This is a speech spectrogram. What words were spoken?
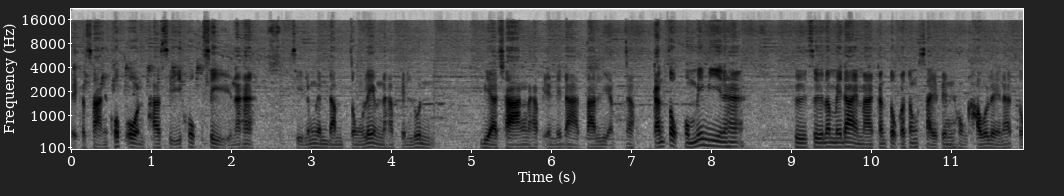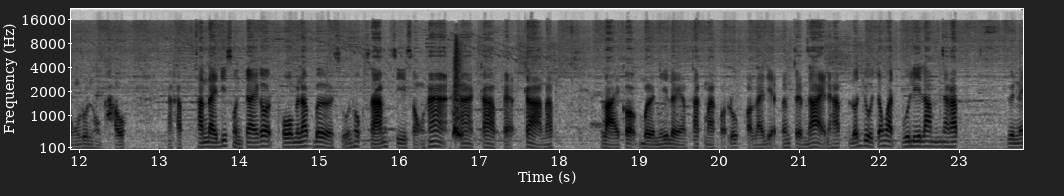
เอกสารครบโอนภาษี 64 นะฮะ สีน้ำเงินดำตรงเล่มนะครับ เป็นรุ่นเบียร์ช้างนะครับเอ็นเดดาตาเหลี่ยมนะครับกันตกผมไม่มีนะฮะ คือซื้อแล้วไม่ได้มากันตกก็ต้องใส่เป็นของเขาเลยนะ ตรงรุ่นของเขา นะครับ ท่านใดที่สนใจก็โทรมารับเบอร์ 0634255989 นะครับไลน์ก็เบอร์นี้เลยทักมาขอรูปขอรายละเอียดเพิ่มเติมได้นะครับ รถอยู่จังหวัดบุรีรัมย์นะครับ อยู่ใน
